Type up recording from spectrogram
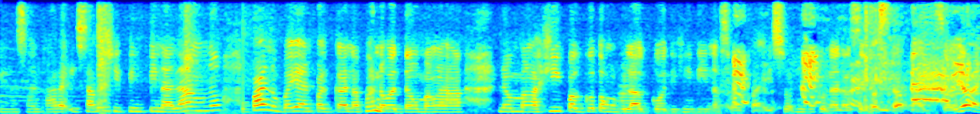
pinsan para isang shipping pinalang, no? Paano ba yan pagka napanood ng mga ng mga hipag ko tong vlog ko, di hindi na surprise. So, hindi ko na lang sila itapag. So, yun.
